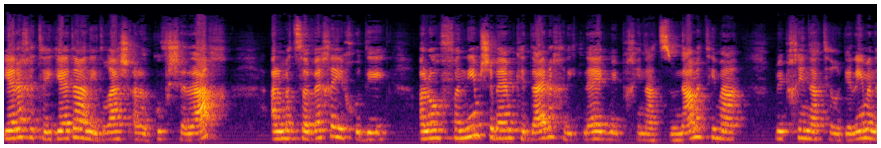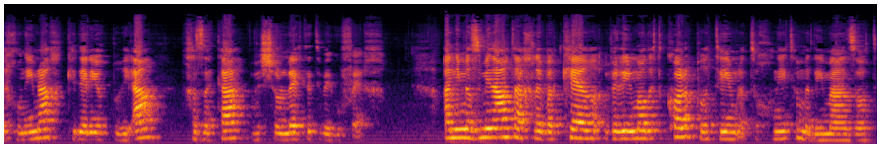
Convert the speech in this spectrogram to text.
יהיה לך את הידע הנדרש על הגוף שלך, על מצבך הייחודי, על האופנים שבהם כדאי לך להתנהג מבחינת תזונה מתאימה, מבחינת הרגלים הנכונים לך כדי להיות בריאה, חזקה ושולטת בגופך. אני מזמינה אותך לבקר וללמוד את כל הפרטים לתוכנית המדהימה הזאת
